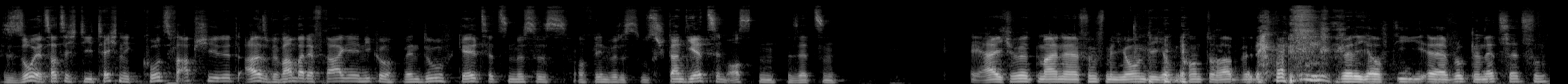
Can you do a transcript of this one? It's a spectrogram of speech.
So, jetzt hat sich die Technik kurz verabschiedet. Also, wir waren bei der Frage, Nico, wenn du Geld setzen müsstest, auf wen würdest du es Stand jetzt im Osten setzen? Ja, ich würde meine 5 Millionen, die ich auf dem Konto habe, würde, würde ich auf die äh, Brooklyn Nets setzen.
